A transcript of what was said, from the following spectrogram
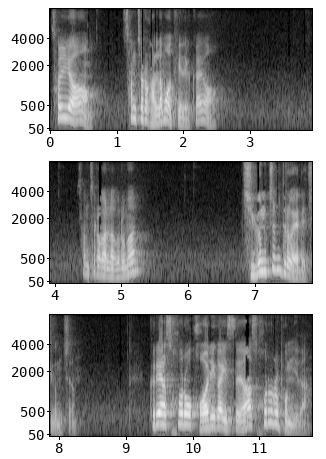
설령 3차로 가려면 어떻게 될까요? 3차로 가려고 그러면 지금쯤 들어가야 돼, 지금쯤. 그래야 서로 거리가 있어야 서로를 봅니다.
